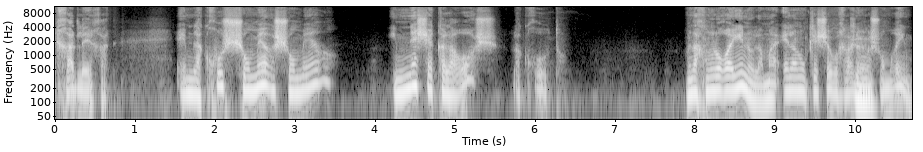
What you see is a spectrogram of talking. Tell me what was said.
אחד לאחד. הם לקחו שומר-שומר עם נשק על הראש, לקחו אותו. ואנחנו לא ראינו, למה אין לנו קשר בכלל כן. עם השומרים.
